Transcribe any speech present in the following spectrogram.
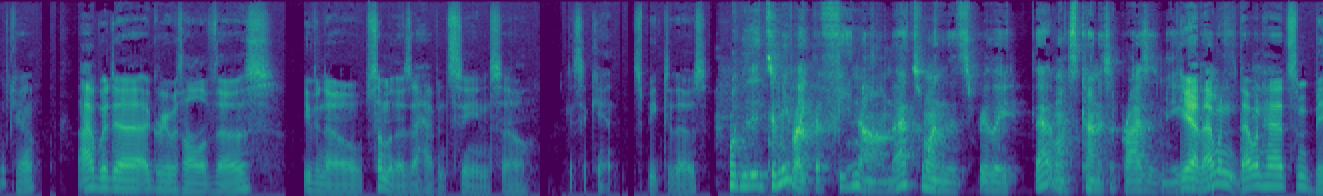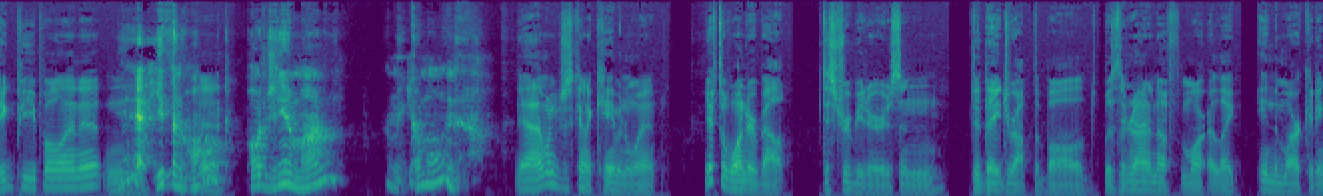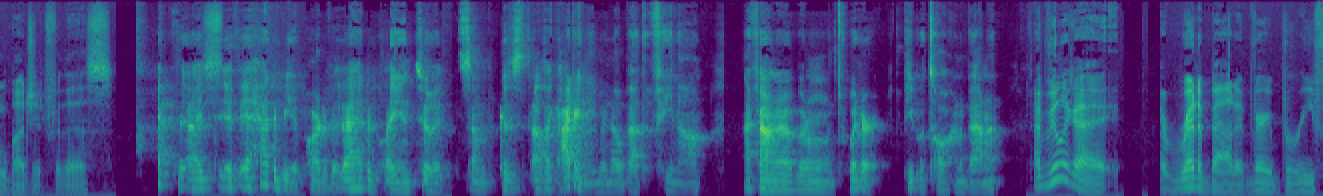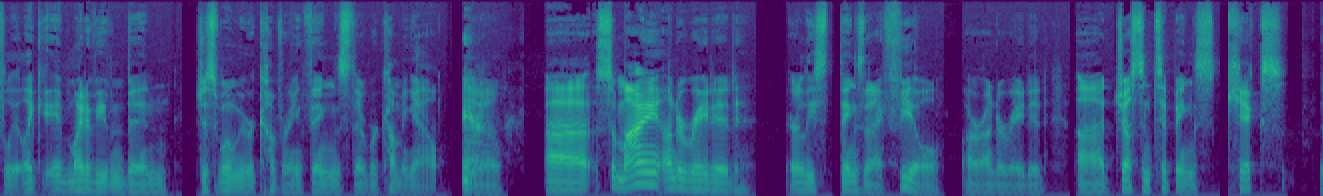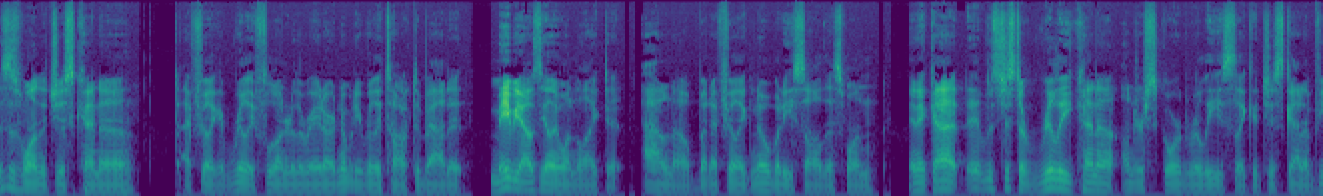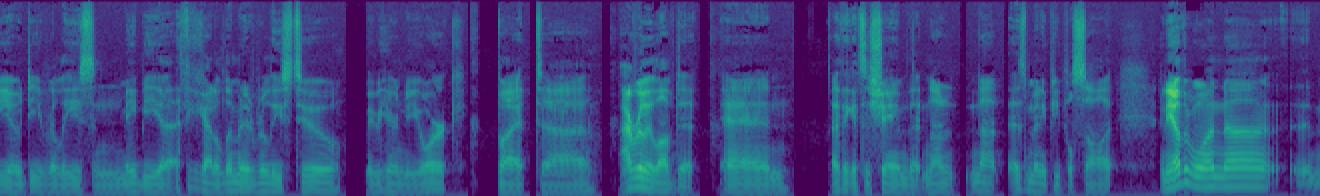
Okay. I would uh, agree with all of those, even though some of those I haven't seen, so I guess I can't speak to those. Well, to me, like the Phenom, that's one that's really that one kind of surprises me. Yeah, that one that one had some big people in it. And Yeah, Ethan Hawke, Paul Giamatti. I mean, come on now. Yeah, that one just kind of came and went. You have to wonder about distributors and did they drop the ball? Was there not enough mar- like in the marketing budget for this? I, it, it had to be a part of it. That had to play into it some because I was like, I didn't even know about the Phenom. I found out about it on Twitter. People talking about it. I feel like I I read about it very briefly. Like it might have even been just when we were covering things that were coming out. You Yeah. know. Uh, so my underrated, or at least things that I feel are underrated. Uh, Justin Tipping's kicks. This is one that just kind of I feel like it really flew under the radar. Nobody really talked about it. Maybe I was the only one that liked it. I don't know, but I feel like nobody saw this one. And it got it was just a really kind of underscored release. Like it just got a VOD release and maybe a, I think it got a limited release too, maybe here in New York. But uh, I really loved it, and I think it's a shame that not not as many people saw it. And the other one uh,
